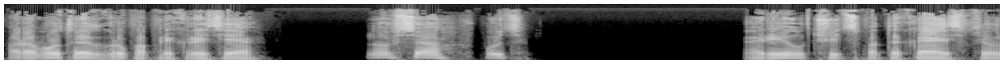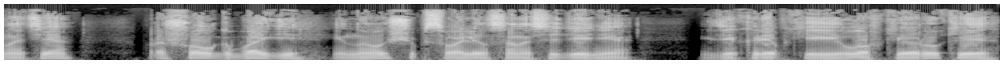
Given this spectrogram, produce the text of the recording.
поработает группа прикрытия. Ну все, в путь». Рил, чуть спотыкаясь в темноте, прошел к баги и на ощупь свалился на сиденье, где крепкие и ловкие руки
